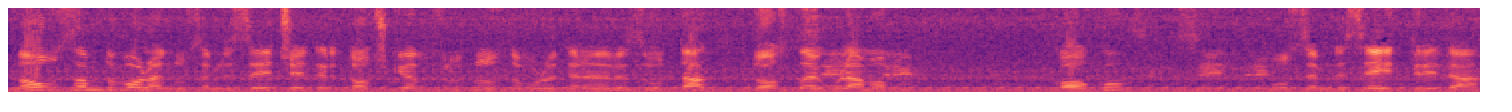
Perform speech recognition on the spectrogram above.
Много съм доволен. 84 точки, абсолютно задоволителен резултат. Доста е голяма... Колко? 83, да.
